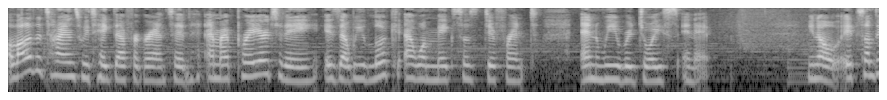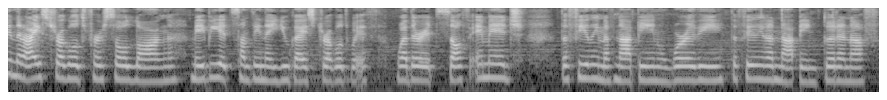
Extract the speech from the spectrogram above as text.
A lot of the times we take that for granted, and my prayer today is that we look at what makes us different and we rejoice in it. You know, it's something that I struggled for so long. Maybe it's something that you guys struggled with, whether it's self image, the feeling of not being worthy, the feeling of not being good enough,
